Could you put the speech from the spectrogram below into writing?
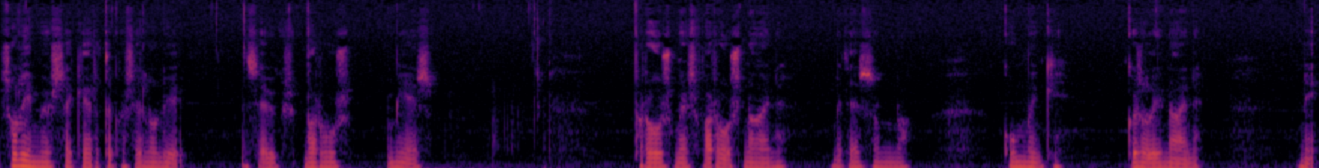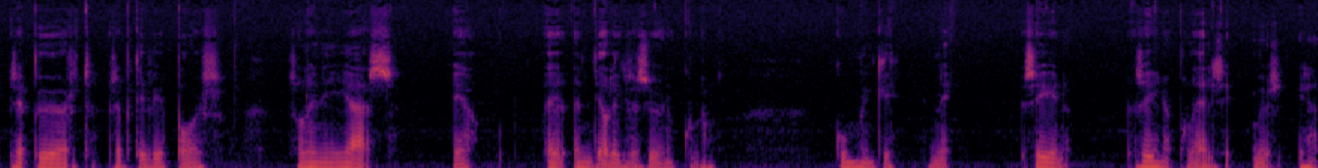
Se oli myös se kerta, kun siellä oli se yksi varusmies, varusmies, varusnainen, miten sanoo, kumminkin, kun se oli nainen, niin se pyörtyi, se piti vie pois. Se oli niin jäässä. En tiedä, oliko se syönyt kunnolla. Kumminkin, niin siinä, siinä paleelisi myös ihan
